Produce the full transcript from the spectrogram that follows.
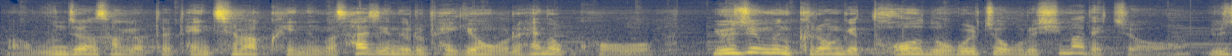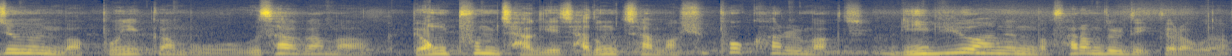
막 운전석 옆에 벤치마크 있는 거 사진으로 배경으로 해놓고 요즘은 그런 게 더 노골적으로 심화됐죠. 요즘은 막 보니까 뭐 의사가 막 명품 자기 자동차 막 슈퍼카를 막 리뷰하는 막 사람들도 있더라고요.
